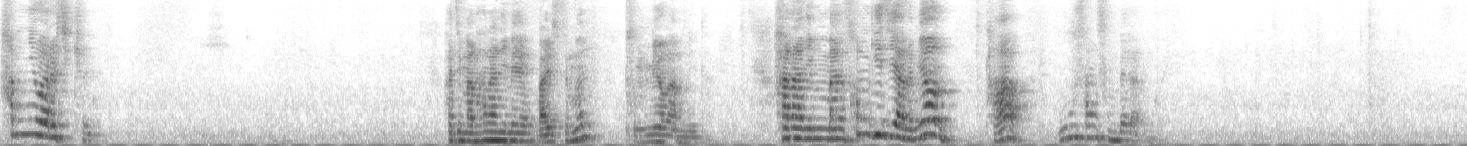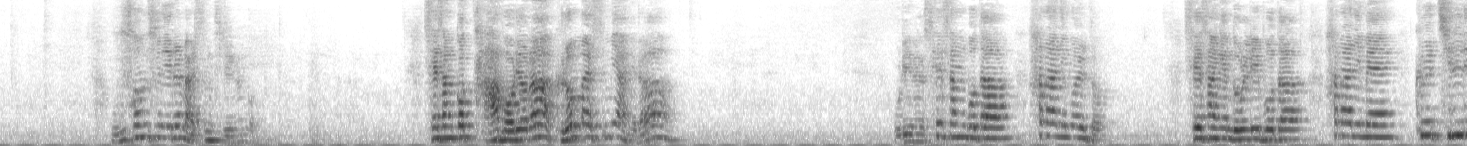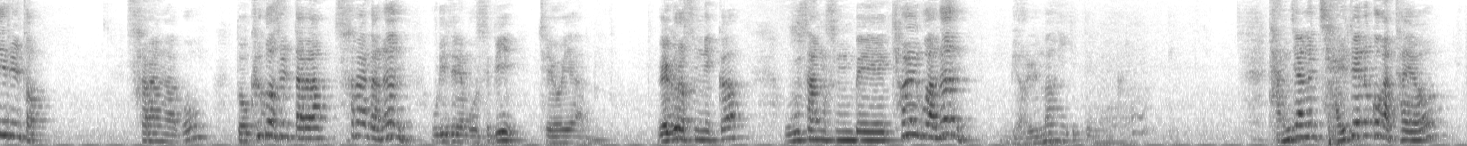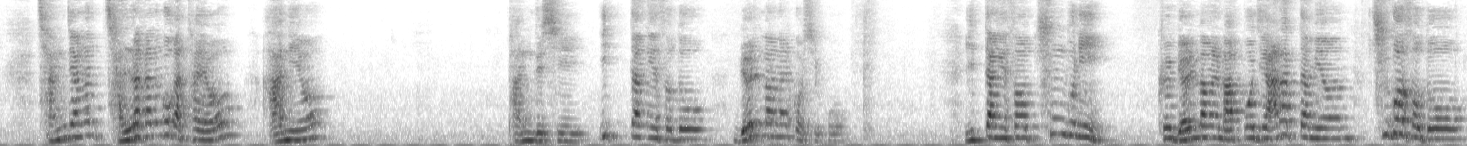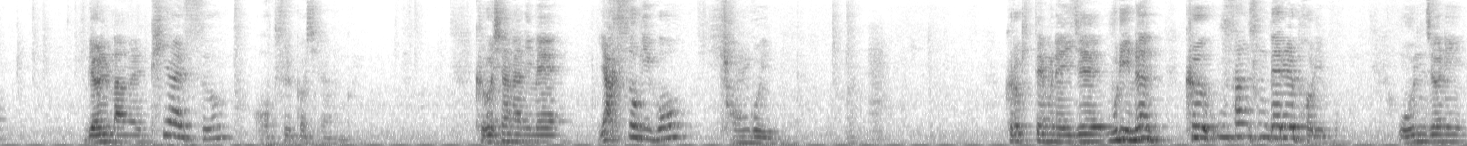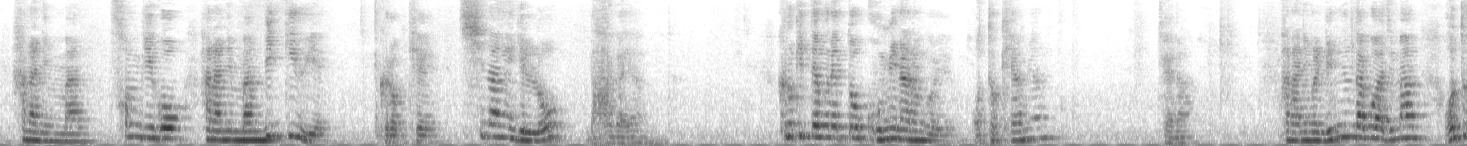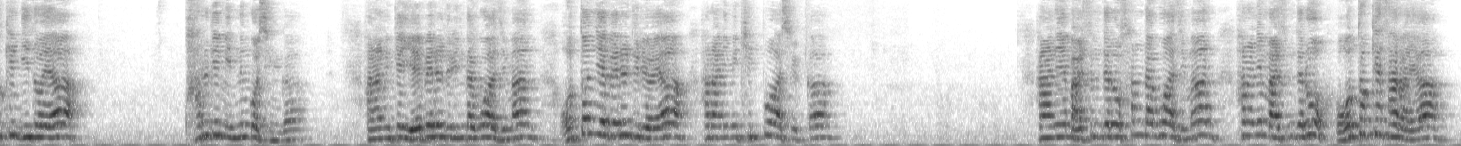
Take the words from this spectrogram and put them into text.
합리화를 시켜요. 하지만 하나님의 말씀은 분명합니다. 하나님만 섬기지 않으면 다 우상 숭배라는 거예요. 우선순위를 말씀드리는 겁니다. 세상 것 다 버려라 그런 말씀이 아니라 우리는 세상보다 하나님을 더 세상의 논리보다 하나님의 그 진리를 더 사랑하고 또 그것을 따라 살아가는 우리들의 모습이 되어야 합니다. 왜 그렇습니까? 우상 숭배의 결과는 멸망이기 때문에 그래요. 당장은 잘 되는 것 같아요. 장장은 잘 나가는 것 같아요. 아니요. 반드시 이 땅에서도 멸망할 것이고 이 땅에서 충분히 그 멸망을 맛보지 않았다면 죽어서도 멸망을 피할 수 없을 것이라는 거예요. 그것이 하나님의 약속이고 경고입니다. 그렇기 때문에 이제 우리는 그 우상 숭배를 버리고 온전히 하나님만 섬기고 하나님만 믿기 위해 그렇게 신앙의 길로 나아가야 합니다. 그렇기 때문에 또 고민하는 거예요. 어떻게 하면 되나? 하나님을 믿는다고 하지만 어떻게 믿어야 바르게 믿는 것인가? 하나님께 예배를 드린다고 하지만 어떤 예배를 드려야 하나님이 기뻐하실까? 하나님의 말씀대로 산다고 하지만 하나님 말씀대로 어떻게 살아야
